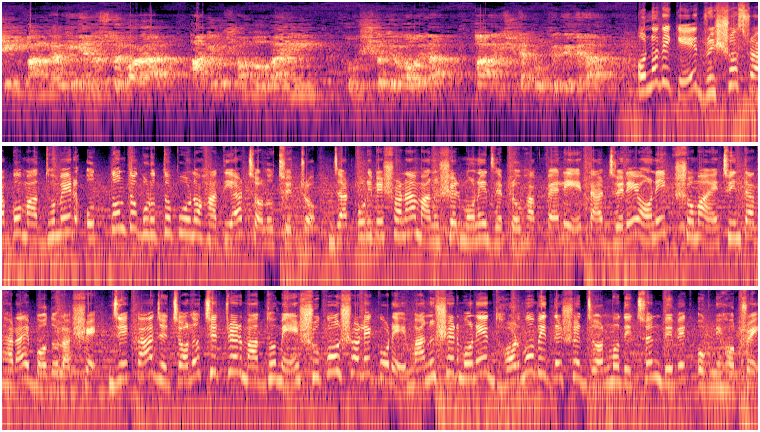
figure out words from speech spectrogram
সেই বাংলাকে হেনস্থ করা আগেও সম্ভব হয়নি ভবিষ্যতে হবে না। বাঙালি সেটা করতে দেবে না। অন্যদিকে দৃশ্য শ্রাব্য মাধ্যমের অত্যন্ত গুরুত্বপূর্ণ হাতিয়ার চলচ্চিত্র। যার পরিবেশনা মানুষের মনে যে প্রভাব ফেলে, তার জেরে অনেক সময় চিন্তাধারায় বদল আসে। যে কাজ চলচ্চিত্রের মাধ্যমে সুকৌশলে করে মানুষের মনে ধর্মবিদ্বেষের জন্ম দিচ্ছেন বিবেক অগ্নিহোত্রে।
